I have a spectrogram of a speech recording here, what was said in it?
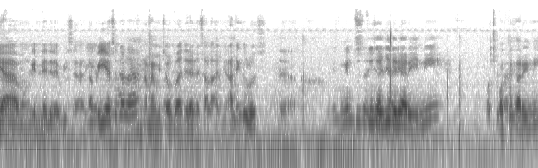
Ya mungkin dia tidak bisa. Tapi ya sudahlah, namanya mencoba tidak ada salahnya. Nothing tulus. Mungkin itu saja dari hari ini. Podcast hari ini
